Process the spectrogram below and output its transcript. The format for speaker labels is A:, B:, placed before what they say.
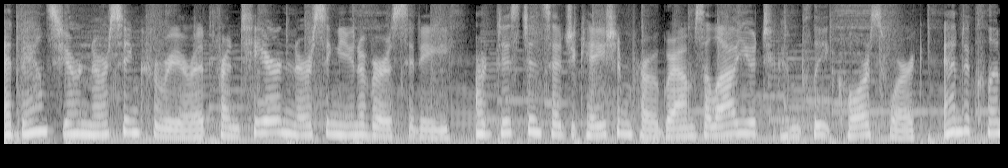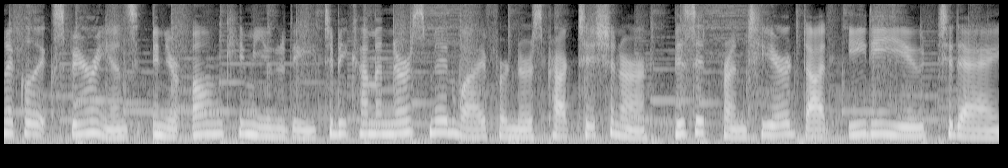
A: Advance your nursing career at Frontier Nursing University. Our distance education programs allow you to complete coursework and a clinical experience in your own community to become a nurse midwife or nurse practitioner. Visit frontier.edu today.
